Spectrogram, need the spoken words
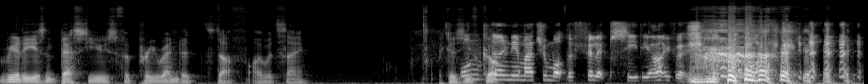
really isn't best used for pre-rendered stuff. I would say because One you've can only imagine what the Philips CDI version.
